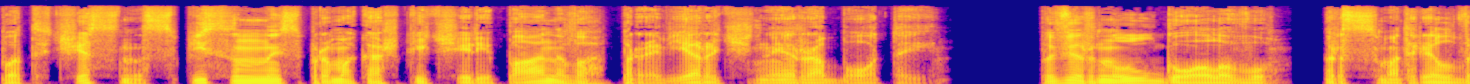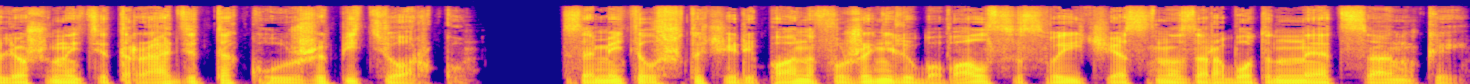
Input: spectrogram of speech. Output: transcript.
под честно списанной с промокашкой Черепанова проверочной работой. Повернул голову, рассмотрел в Лешиной тетради такую же пятерку. Заметил, что Черепанов уже не любовался своей честно заработанной оценкой.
